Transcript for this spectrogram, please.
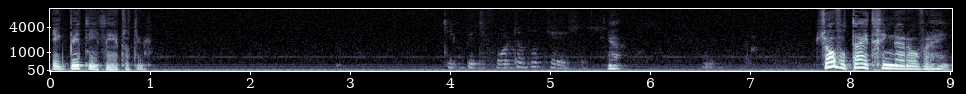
ik bid niet meer tot u. Ik bid voortaan tot Jezus. Zoveel tijd ging daar overheen.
